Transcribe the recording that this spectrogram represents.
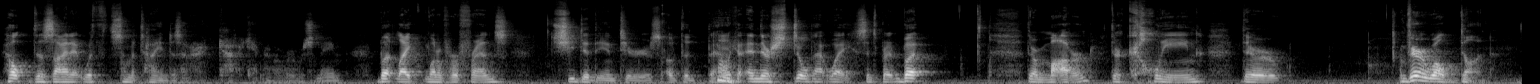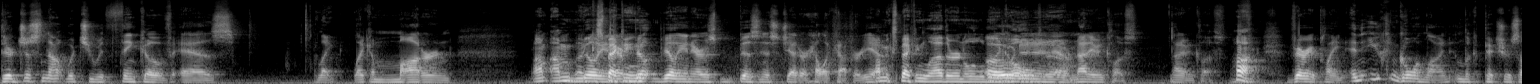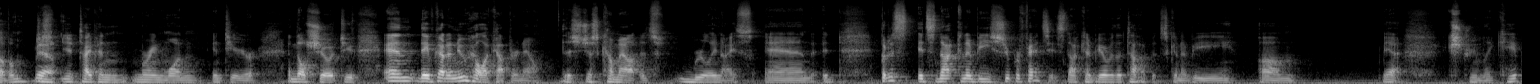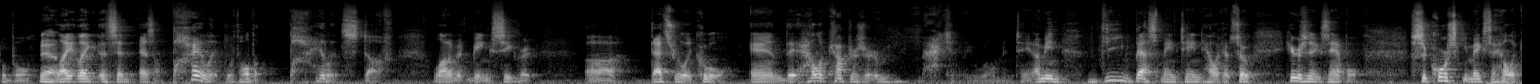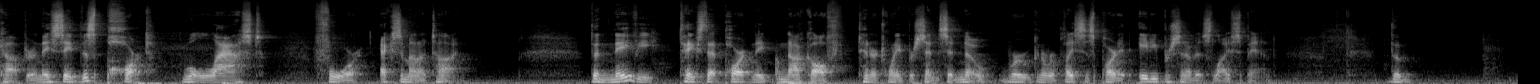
helped design it with some Italian designer. God, I can't remember his name, but like one of her friends, she did the interiors of the, the hmm. helicopter, and they're still that way since. But they're modern, they're clean, they're very well done. They're just not what you would think of as like like a modern I'm, I'm billionaire, expecting billionaire's business jet or helicopter. Yeah, I'm expecting leather and a little bit Oh, of gold. no, no, yeah. no, not even close. Not even close. Huh. Very plain. And you can go online and look at pictures of them. Just, Yeah. You type in Marine One interior, and they'll show it to you. And they've got a new helicopter now. That's just come out. It's really nice, and it, but it's it's not going to be super fancy. It's not going to be over the top. It's going to be, um, yeah, extremely capable. Yeah. Like like I said, as a pilot with all the pilot stuff, a lot of it being secret. Uh, that's really cool. And the helicopters are immaculately well maintained. I mean, the best maintained helicopter. So here's an example. Sikorsky makes a helicopter, and they say this part will last for X amount of time. The Navy takes that part and they knock off 10 or 20% and said, no, we're going to replace this part at 80% of its lifespan. The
